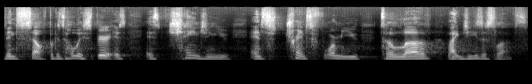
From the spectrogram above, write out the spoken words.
than self because the Holy Spirit is, is changing you and transforming you to love like Jesus loves.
